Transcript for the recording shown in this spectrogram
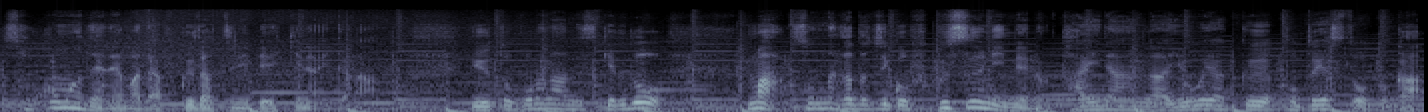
そこまでねまだ複雑にできないかなというところなんですけれどまあそんな形でこう複数人での対談がようやくポッドキャストとか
